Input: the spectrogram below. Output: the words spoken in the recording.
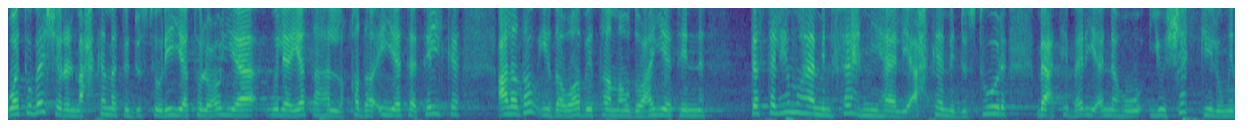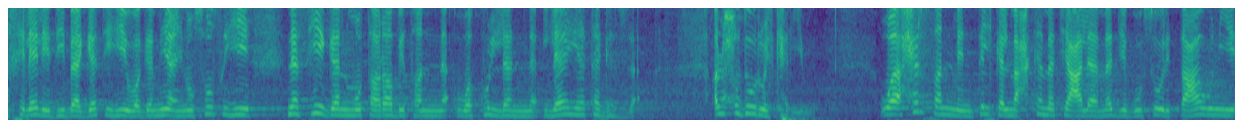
وتباشر المحكمة الدستورية العليا ولايتها القضائية تلك على ضوء ضوابط موضوعية تستلهمها من فهمها لأحكام الدستور باعتبار أنه يشكل من خلال ديباجته وجميع نصوصه نسيجا مترابطا وكلا لا يتجزأ الحضور الكريم وحرصا من تلك المحكمة على مد جسور التعاون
